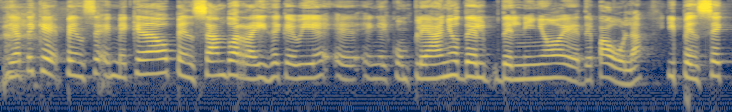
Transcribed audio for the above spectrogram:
Fíjate que pensé, me he quedado pensando a raíz de que vi eh, en el cumpleaños del, del niño de, de Paola y pensé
